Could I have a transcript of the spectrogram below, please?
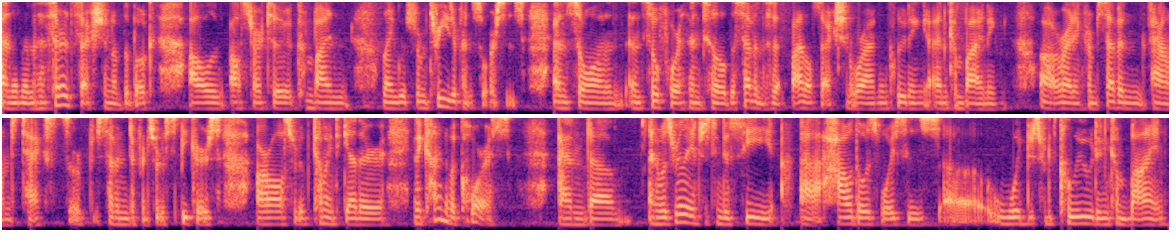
and then in the third section of the book, I'll I'll start to combine language from three different sources, and so on and so forth until the seventh and final section, where I'm including and combining uh, writing from seven found texts or seven different sort of speakers are all sort of coming together in a kind of a chorus and um, and it was really interesting to see uh, how those voices uh, would sort of collude and combine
